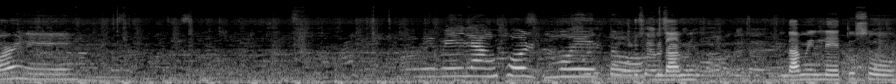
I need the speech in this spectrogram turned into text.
Morning. Bibilang hold mo ito. Ang dami. Ang daming lettuce oh.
